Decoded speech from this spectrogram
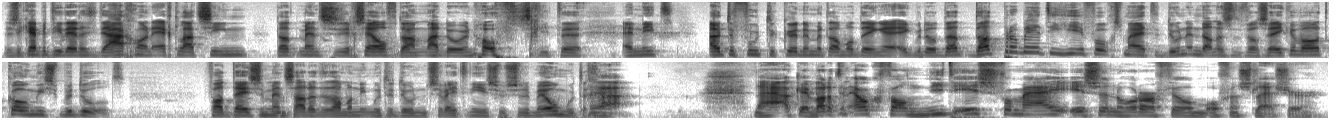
Dus ik heb het idee dat hij daar gewoon echt laat zien dat mensen zichzelf dan maar door hun hoofd schieten. En niet uit de voeten kunnen met allemaal dingen. Ik bedoel, dat, dat probeert hij hier volgens mij te doen. En dan is het wel zeker wel wat komisch bedoeld. Van deze mensen hadden dit allemaal niet moeten doen. Ze weten niet eens hoe ze ermee om moeten gaan. ja. Nou ja, oké. Wat het in elk geval niet is voor mij, is een horrorfilm of een slasher.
